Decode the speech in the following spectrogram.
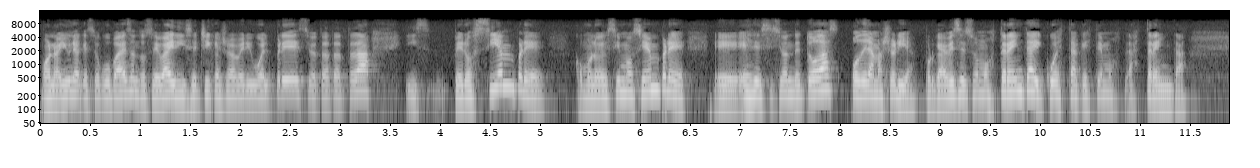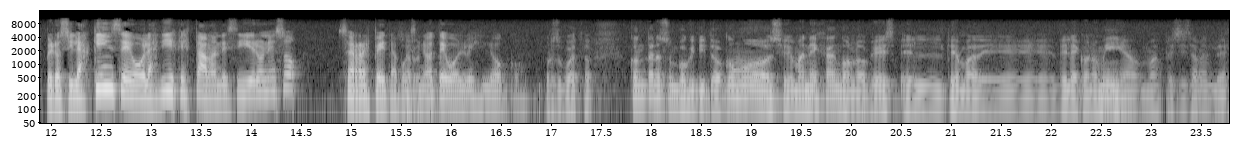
Bueno, hay una que se ocupa de eso, entonces va y dice, chica, yo averiguo el precio, ta, ta, ta, ta. Y, pero siempre como lo decimos siempre, eh, es decisión de todas o de la mayoría, porque a veces somos 30 y cuesta que estemos las 30. Pero si las 15 o las 10 que estaban decidieron eso, se respeta, porque si no te volvés loco. Por supuesto. Contanos un poquitito, ¿cómo se manejan con lo que es el tema de, la economía, más precisamente?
